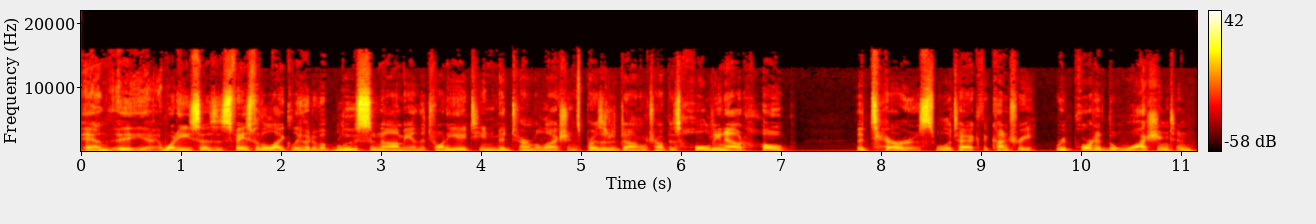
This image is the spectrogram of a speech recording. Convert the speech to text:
And uh, what he says is faced with the likelihood of a blue tsunami in the 2018 midterm elections, President Donald Trump is holding out hope that terrorists will attack the country, reported the Washington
